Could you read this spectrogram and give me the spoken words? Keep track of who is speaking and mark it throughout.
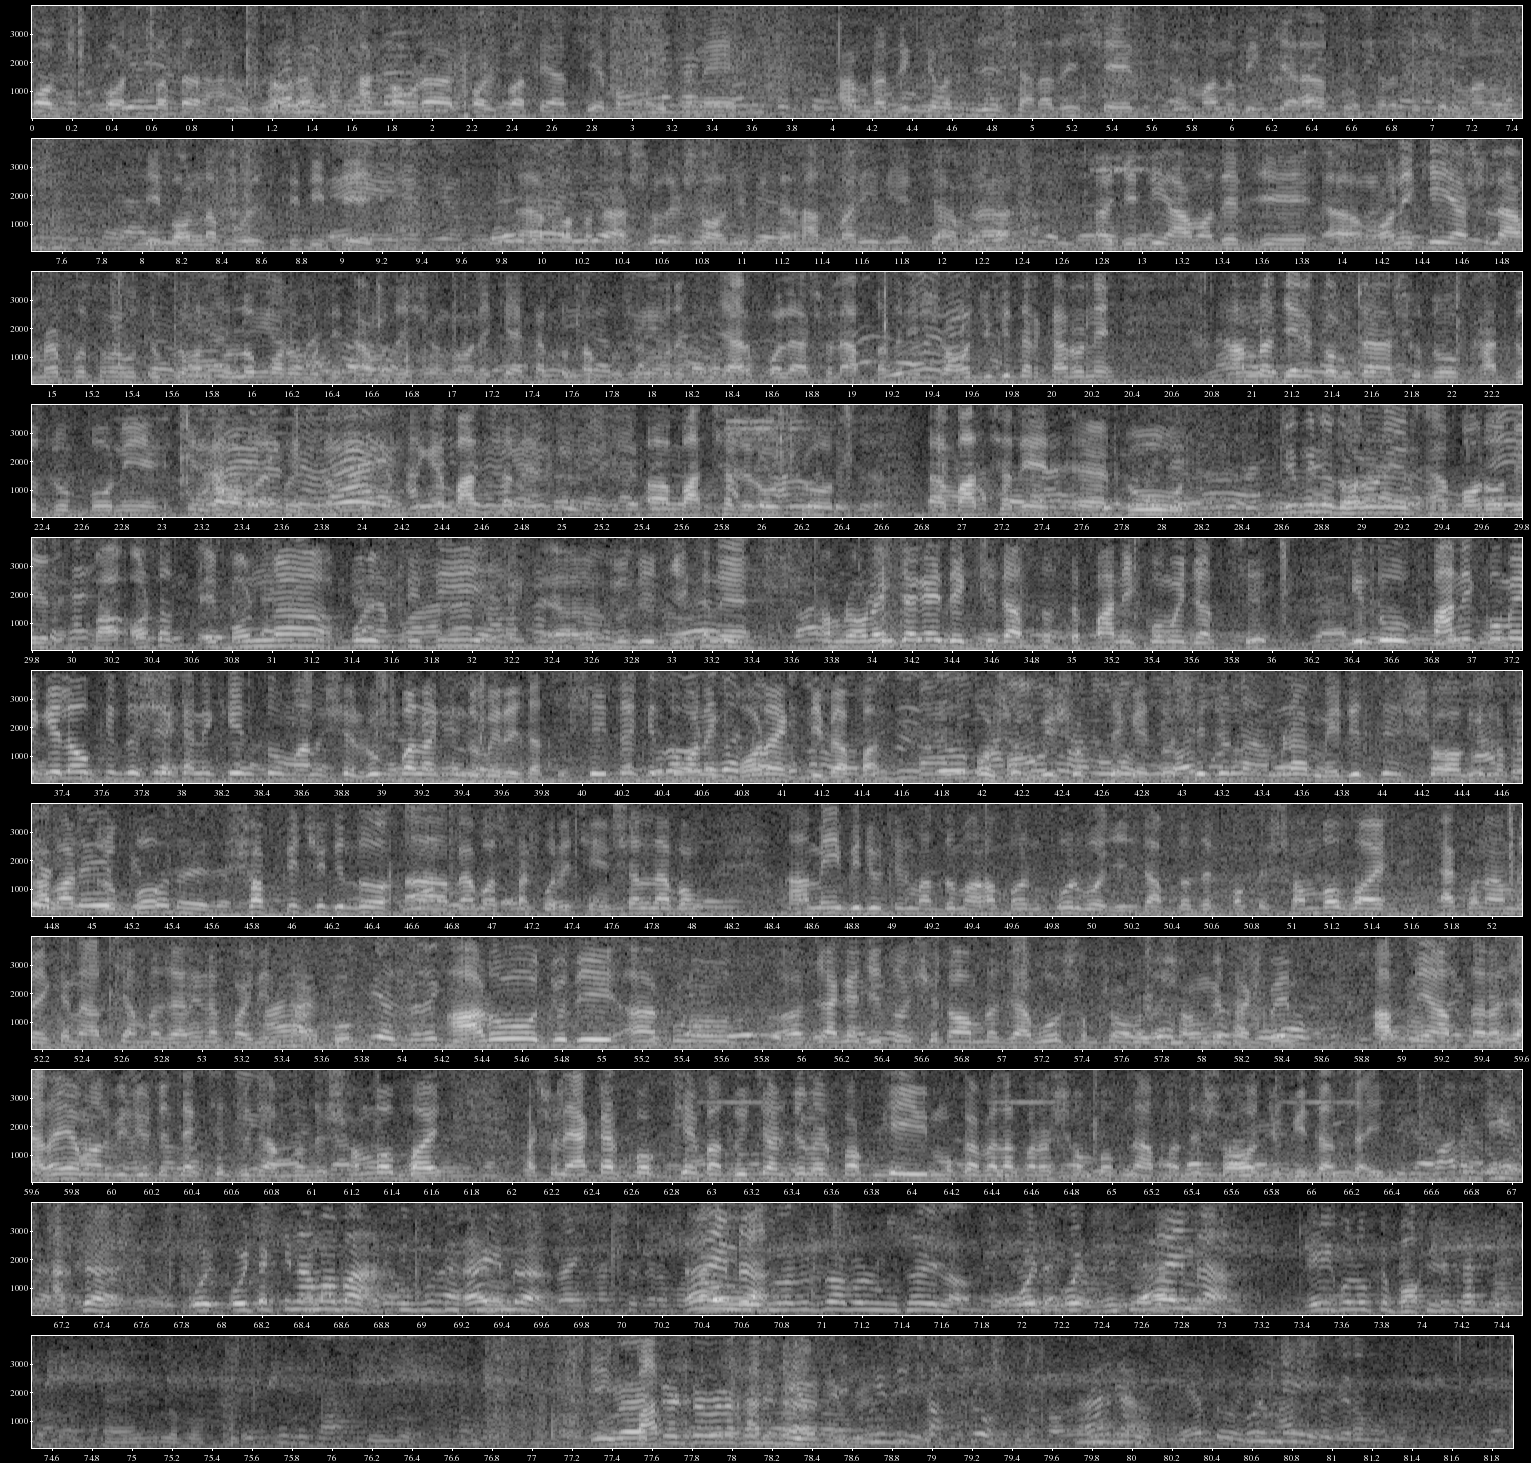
Speaker 1: কস- কসবাতে আছি আখাউড়া কসবাতে আছি এবং এখানে আমরা দেখতে পাচ্ছি যে সারা দেশের মানবিক যারা আছেন, সারা দেশের মানুষ এই বন্যা পরিস্থিতিতে কতটা আসলে সহযোগিতার হাত বাড়িয়ে দিয়েছে। আমরা যেটি আমাদের যে অনেকেই আসলে আমরা প্রথমে উদ্যোগ গ্রহণ করল পরবর্তীতে আমাদের সঙ্গে অনেকে একাত্মতা পোষণ করেছেন, যার ফলে আসলে আপনাদের এই সহযোগিতার কারণে আমরা যেরকমটা শুধু খাদ্যদ্রব্য নিয়ে চিন্তা ভাবনা করেছিলাম, সেখান থেকে বাচ্চাদের বাচ্চাদের ওষুধ বাচ্চাদের দুধ বিভিন্ন ধরনের বড়দের বা অর্থাৎ এই বন্যা পরিস্থিতি যদি যেখানে আমরা অনেক জায়গায় দেখছি যে আস্তে আস্তে পানি কমে যাচ্ছে, কিন্তু পানি কমে গেলেও কিন্তু সেখানে কিন্তু মানুষের রোগবালা কিন্তু বেড়ে যাচ্ছে। সেইটা কিন্তু অনেক বড় একটি ব্যাপার অসুখ বিসুখ থেকে। তো সেই জন্য আমরা মেডিসিন সহ কিন্তু খাবার, দ্রব্য সব কিছু কিন্তু ব্যবস্থা করেছি ইনশাল্লাহ। এবং আমি এই ভিডিওটির মাধ্যমে আহ্বান করব যে আপনাদের পক্ষে সম্ভব হয়, এখন আমরা এখানে আছি, আমরা জানি না কয়দিন থাকব। আরও যদি কোনো জায়গায় যেতে হয়, সেটাও আমরা যাব। সবসময় আমাদের সঙ্গে থাকবেন। আপনি আপনারা যারাই আমার ভিডিওটা দেখছেন যদি আপনাদের সম্ভব হয় আসলে একার পক্ষে বা দুই চারজনের পক্ষেই মোকাবেলা করা সম্ভব না আপনাদের সহযোগিতা চাই। আচ্ছা ওইটা কি নামাবা এই ইমরান। ইমরান।
Speaker 2: উঠাইলাম
Speaker 1: ওইটা ওই- এই ইমরান। এইগুলোকে বক্সে থাকবে?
